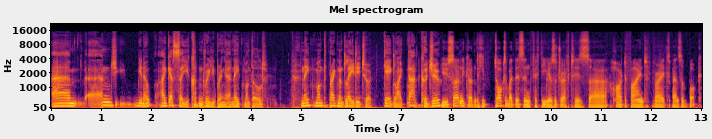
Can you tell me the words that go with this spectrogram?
Um, and, you know, I guess uh, you couldn't really bring an eight month old. An eight month pregnant lady to a gig like that, could you? You certainly couldn't. He talks about this in 50 Years Adrift, his uh, hard to find, very expensive book.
